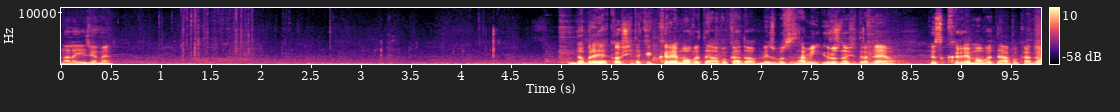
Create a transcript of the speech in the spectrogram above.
No ale jedziemy. Dobrej jakości, takie kremowe te awokado, wiesz, bo czasami różne się trafiają. To jest kremowe te awokado.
